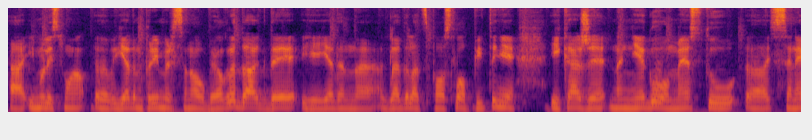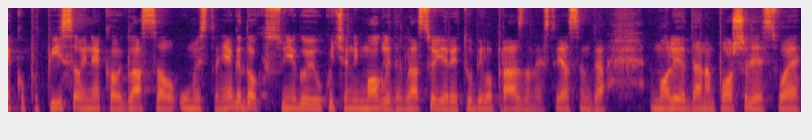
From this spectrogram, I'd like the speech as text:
A, imali smo a, e, jedan primjer sa Novog Beograda gde je jedan gledalac poslao pitanje i kaže na njegovom mestu a, se neko potpisao i neko je glasao umesto njega, dok su njegovi ukućani mogli da glasaju jer je tu bilo prazno mesto. Ja sam ga molio da nam pošalje svoje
